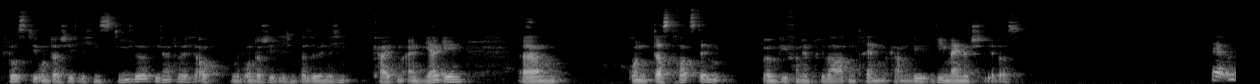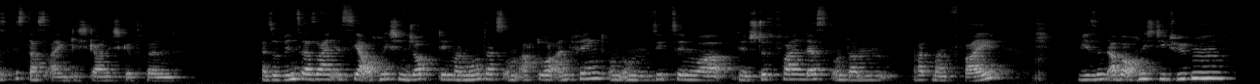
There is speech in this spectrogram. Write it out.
plus die unterschiedlichen Stile, die natürlich auch mit unterschiedlichen Persönlichkeiten einhergehen ähm, und das trotzdem irgendwie von dem Privaten trennen kann. Wie, wie managt ihr das? Bei uns ist das eigentlich gar nicht getrennt. Also Winzer sein ist ja auch nicht ein Job, den man montags um 8 Uhr anfängt und um 17 Uhr den Stift fallen lässt und dann hat man frei. Wir sind aber auch nicht die Typen,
